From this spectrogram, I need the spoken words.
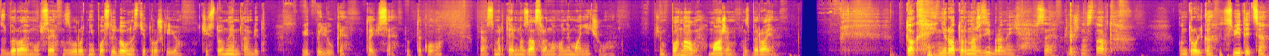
збираємо все в зворотній послідовності, трошки його чистонем там від, від пилюки. Та й все. Тут такого Прям смертельно засраного нема нічого. В погнали, мажемо, збираємо. Так, генератор наш зібраний. Все, ключ на старт. Контролька світиться.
